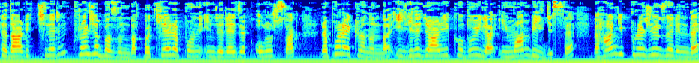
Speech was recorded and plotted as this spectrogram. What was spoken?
tedarikçilerin proje bazında bakiye raporunu inceleyecek olursak, rapor ekranında ilgili cari koduyla ünvan bilgisi ve hangi proje üzerinde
